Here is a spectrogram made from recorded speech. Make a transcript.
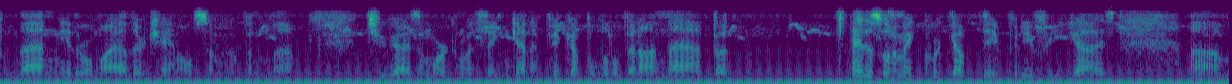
from that, neither will my other channels. So I'm hoping uh, two guys I'm working with they can kind of pick up a little bit on that, but. I just want to make a quick update video for you guys. Um,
